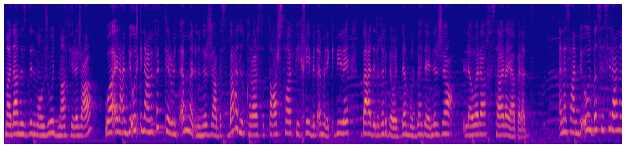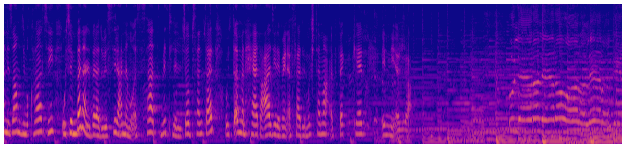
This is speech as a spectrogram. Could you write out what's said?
ما دام الذل موجود ما في رجعة. وائل عم بيقول كنا عم نفكر ونتأمل إنه نرجع بس بعد القرار 16 صار في خيبة أمل كبيرة بعد الغربة والدم والبهدلة نرجع لورا خسارة يا بلد. أنس عم بيقول بس يصير عنا نظام ديمقراطي وتنبنى البلد ويصير عنا مؤسسات مثل الجوب سنتر وتتأمن حياة عادلة بين أفراد المجتمع بفكر إني أرجع. ليرة ورا ليرة.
